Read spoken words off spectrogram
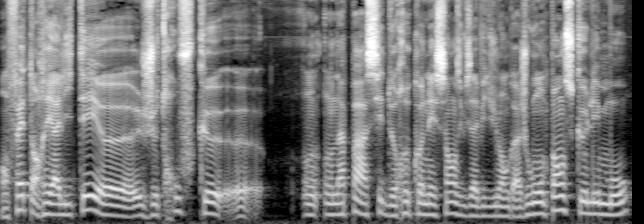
En fait, en réalité, euh, je trouve que euh, on n'a pas assez de reconnaissance vis-à-vis du langage, où on pense que les mots,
